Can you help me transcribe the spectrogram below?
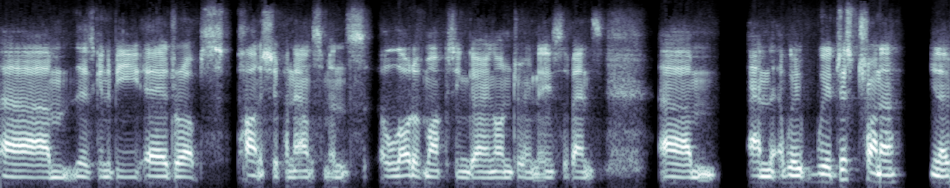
Um, there's going to be airdrops, partnership announcements, a lot of marketing going on during these events, um, and we're we're just trying to. You know,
